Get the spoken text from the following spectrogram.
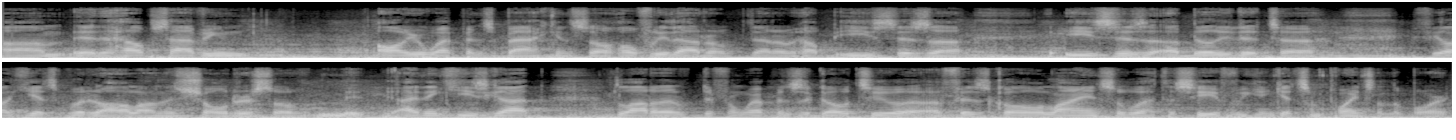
Um, it helps having all your weapons back, and so hopefully that'll that'll help ease his uh, ease his ability to, to feel like he has to put it all on his shoulders. So I think he's got a lot of different weapons to go to, a physical line. So we'll have to see if we can get some points on the board.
